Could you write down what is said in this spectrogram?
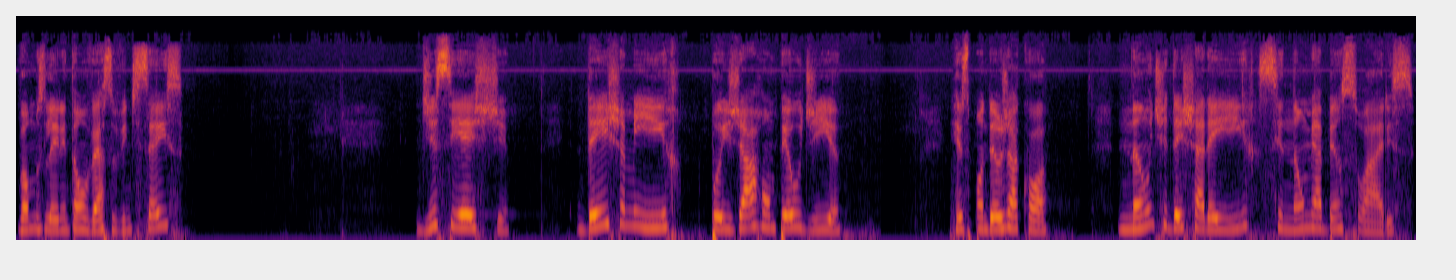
Vamos ler então o verso 26. Disse este: Deixa-me ir, pois já rompeu o dia. Respondeu Jacó: Não te deixarei ir se não me abençoares.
